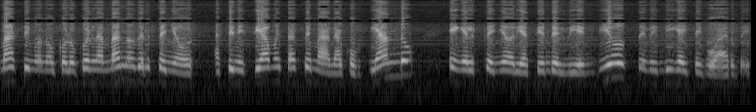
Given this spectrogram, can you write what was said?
Máximo nos colocó en la mano del Señor, así iniciamos esta semana confiando en el Señor y haciendo el bien. Dios te bendiga y te guarde.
